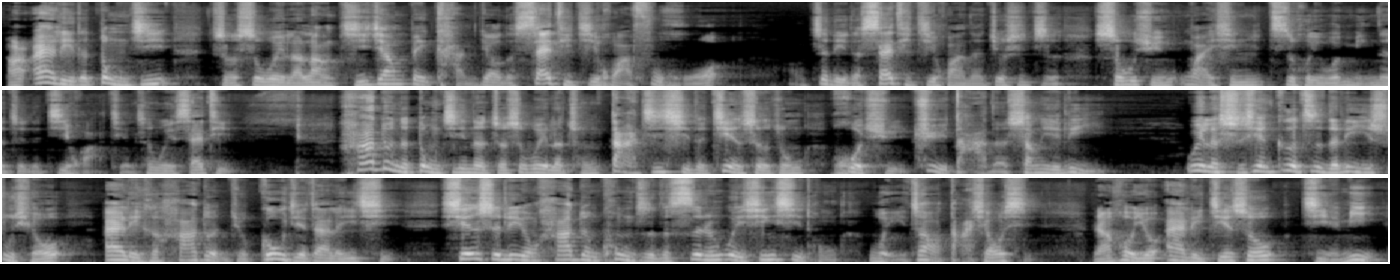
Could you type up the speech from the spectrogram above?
而艾丽的动机则是为了让即将被砍掉的 SETI 计划复活。这里的 SETI 计划呢，就是指搜寻外星智慧文明的这个计划，简称为 SETI。哈顿的动机呢，则是为了从大机器的建设中获取巨大的商业利益。为了实现各自的利益诉求，艾利和哈顿就勾结在了一起。先是利用哈顿控制的私人卫星系统伪造大消息，然后由艾丽接收、解密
